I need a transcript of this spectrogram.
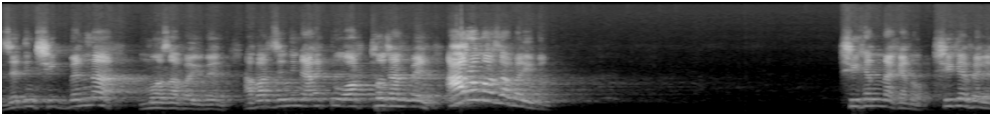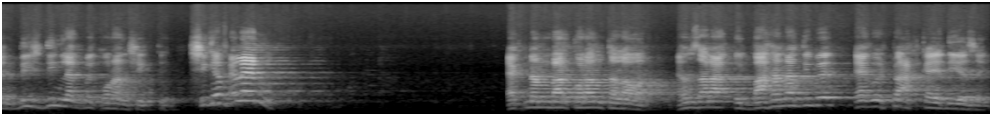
যেদিন শিখবেন না, মজা পাইবেন। আবার যেদিন আরেকটু অর্থ জানবেন, আরও মজা পাইবেন। শিখেন না কেন? শিখে ফেলেন। বিশ দিন লাগবে কোরআন শিখতে। শিখে ফেলেন। এক নাম্বার কোরআন তালাওয়াত। এখন যারা ওই বাহানা দিবে এক একটু আটকায় দিয়ে যায়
